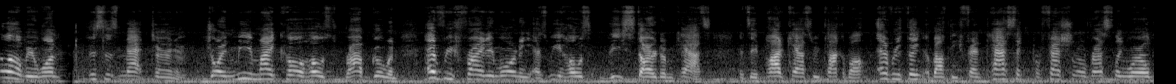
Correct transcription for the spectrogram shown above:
Hello, everyone. This is Matt Turner. Join me and my co host, Rob Goodwin, every Friday morning as we host the Stardom Cast. It's a podcast we talk about everything about the fantastic professional wrestling world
